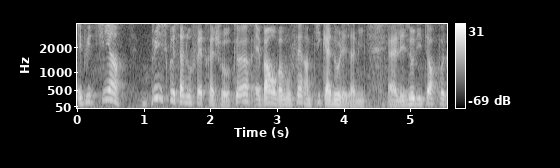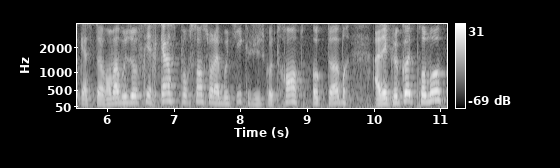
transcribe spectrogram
Et puis, tiens, puisque ça nous fait très chaud au cœur, eh ben on va vous faire un petit cadeau les amis. Euh, les auditeurs podcasteurs, on va vous offrir 15% sur la boutique jusqu'au 30 octobre avec le code promo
